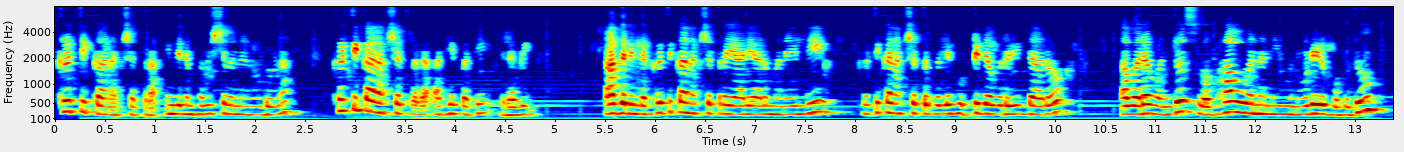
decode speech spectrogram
ಕೃತಿಕಾ ನಕ್ಷತ್ರ. ಇಂದಿನ ಭವಿಷ್ಯವನ್ನು ನೋಡೋಣ. ಕೃತಿಕಾ ನಕ್ಷತ್ರದ ಅಧಿಪತಿ ರವಿ. ಆದ್ದರಿಂದ ಕೃತಿಕಾ ನಕ್ಷತ್ರ ಯಾರ್ಯಾರ ಮನೆಯಲ್ಲಿ ಕೃತಿಕಾ ನಕ್ಷತ್ರದಲ್ಲಿ ಹುಟ್ಟಿದವರು ಇದ್ದಾರೋ ಅವರ ಒಂದು ಸ್ವಭಾವವನ್ನು ನೀವು ನೋಡಿರಬಹುದು.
